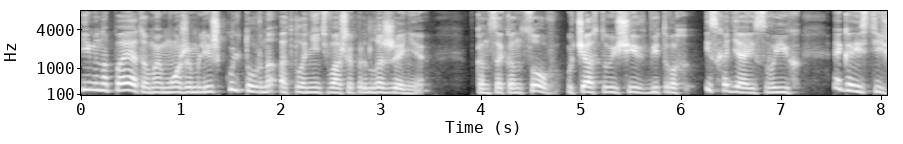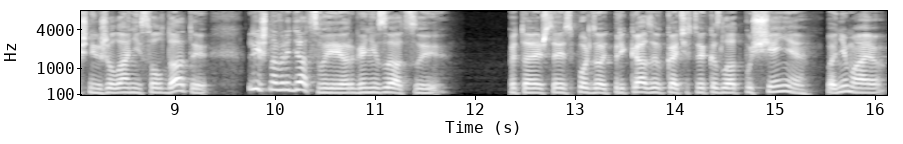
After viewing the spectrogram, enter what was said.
Именно поэтому мы можем лишь культурно отклонить ваше предложение. В конце концов, участвующие в битвах, исходя из своих эгоистичных желаний солдаты, лишь навредят своей организации. Пытаешься использовать приказы в качестве козла отпущения? Понимаю.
